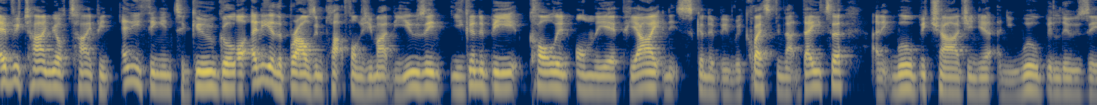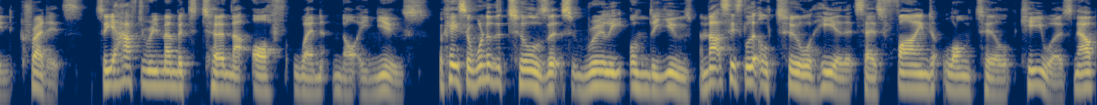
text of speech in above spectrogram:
every time you're typing anything into Google or any of the browsing platforms you might be using, you're going to be calling on the API and it's going to be requesting that data and it will be charging you and you will be losing credits. So you have to remember to turn that off when not in use. Okay, so one of the tools that's really underused, and that's this little tool here that says find long tail keywords. Now,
